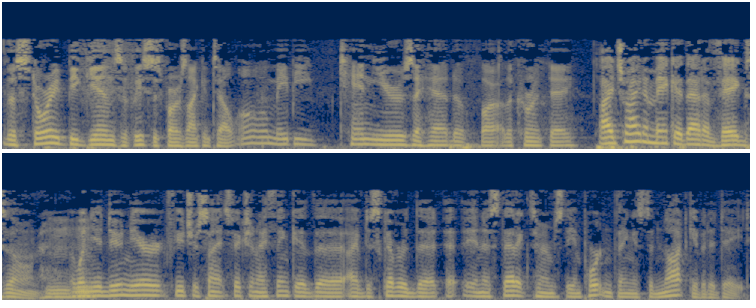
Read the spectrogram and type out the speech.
The story begins, at least as far as I can tell, oh, maybe 10 years ahead of uh, the current day? I try to make it that a vague zone. Mm-hmm. When you do near future science fiction, I think the, I've discovered that uh, in aesthetic terms, the important thing is to not give it a date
